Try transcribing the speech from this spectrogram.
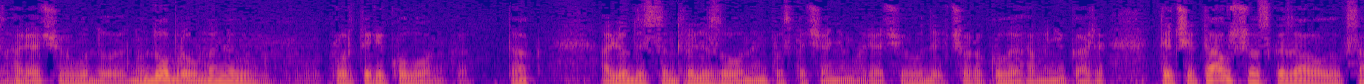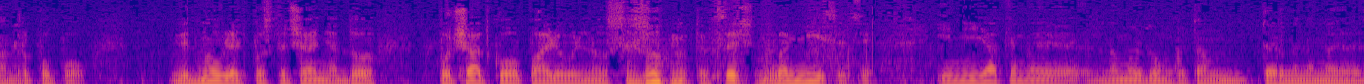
з гарячою водою. Ну добре, у мене в квартирі колонка, так? А люди з централізованим постачанням гарячої води. Вчора колега мені каже: ти читав, що сказав Олександр Попов? Відновлять постачання до початку опалювального сезону, так це ж два місяці. І ніякими, на мою думку, там термінами,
